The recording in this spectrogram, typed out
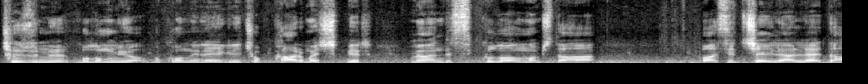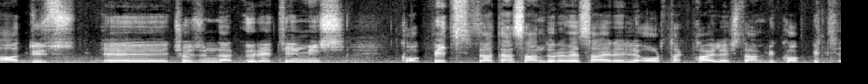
çözümü bulunmuyor bu konuyla ilgili. Çok karmaşık bir mühendislik kullanılmamış. Daha basit şeylerle, daha düz e, çözümler üretilmiş. Kokpit zaten Sandero vesaireyle ortak paylaşılan bir kokpit.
